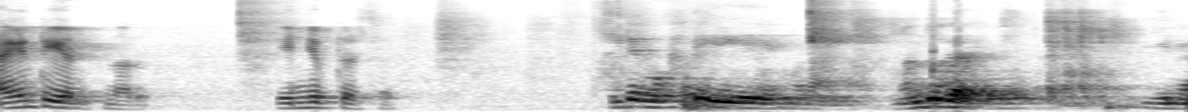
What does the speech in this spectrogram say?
నైంటీ అంటున్నారు. ఏం చెప్తారు సార్? అంటే ఒకటి మన మందు గారు ఈయన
